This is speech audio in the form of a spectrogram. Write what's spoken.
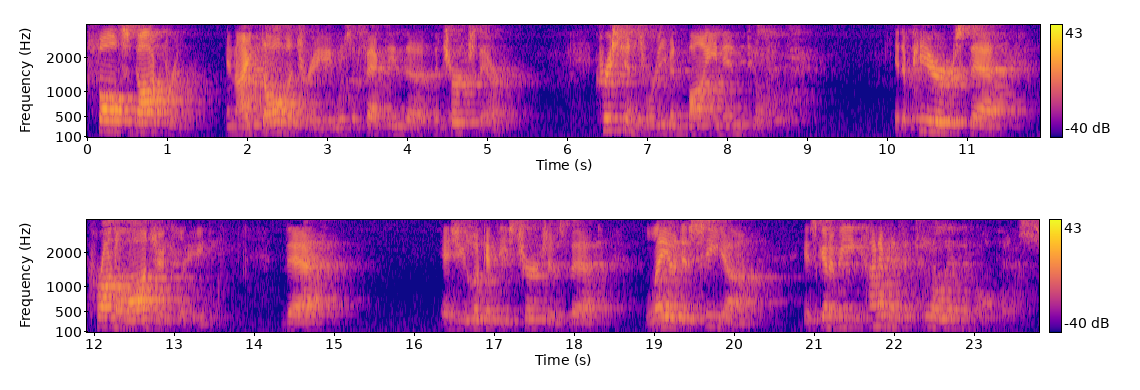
False doctrine and idolatry was affecting the, the church there. Christians were even buying into it. It appears that chronologically, that as you look at these churches, that Laodicea is going to be kind of at the tail end of all this.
